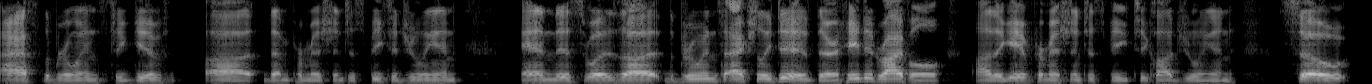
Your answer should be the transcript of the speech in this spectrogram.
asked the Bruins to give uh, them permission to speak to Julien, and this was uh, the Bruins actually did. Their hated rival, uh, they gave permission to speak to Claude Julien. So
